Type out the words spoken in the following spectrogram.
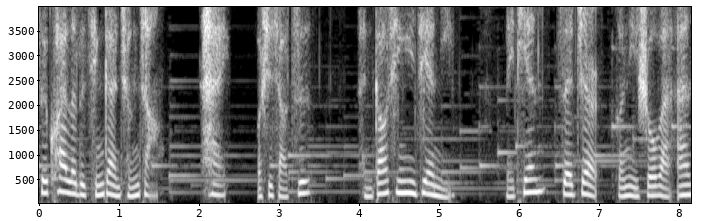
最快乐的情感成长。嗨，我是小资，很高兴遇见你。每天在这儿和你说晚安。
